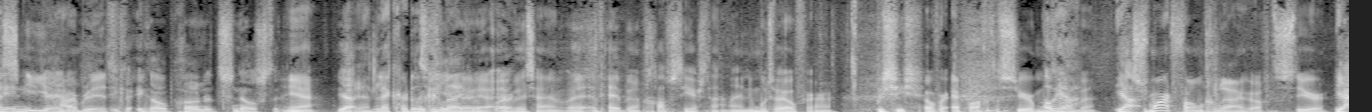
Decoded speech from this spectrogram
SE. Hybrid. Ik, ik hoop gewoon het snelste. Ja, Ja. ja. lekker dat we, eh, we, zijn, we, hebben een gast hier staan. Hè? Die moeten we over, Precies. over app achter stuur moeten Oh ja, hebben. ja. Smartphone gebruiken achter stuur. Ja,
